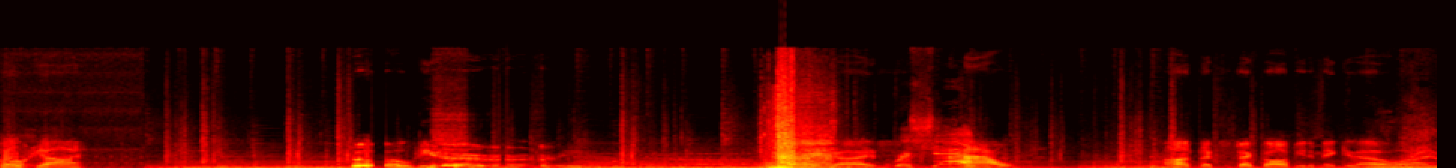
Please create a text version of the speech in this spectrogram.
Oh God. Oh, yeah. All right, guys. Rochelle! Ow. I don't expect all of you to make it out alive.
